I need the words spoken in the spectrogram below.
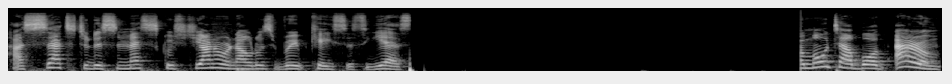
has set to dismiss Cristiano Ronaldo's rape cases. Yes. Promoter Bob Arum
